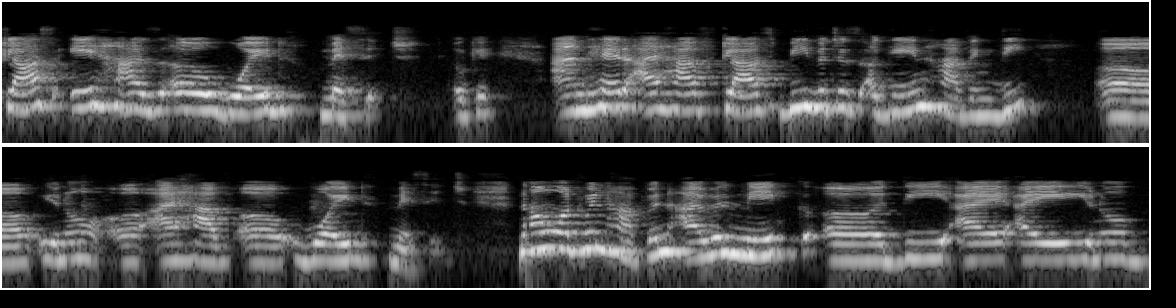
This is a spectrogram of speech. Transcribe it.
class A has a void message. Okay, and here I have class B, which is again having the uh, you know, uh, I have a void message. Now what will happen? I will make uh, the, I, I, you know,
